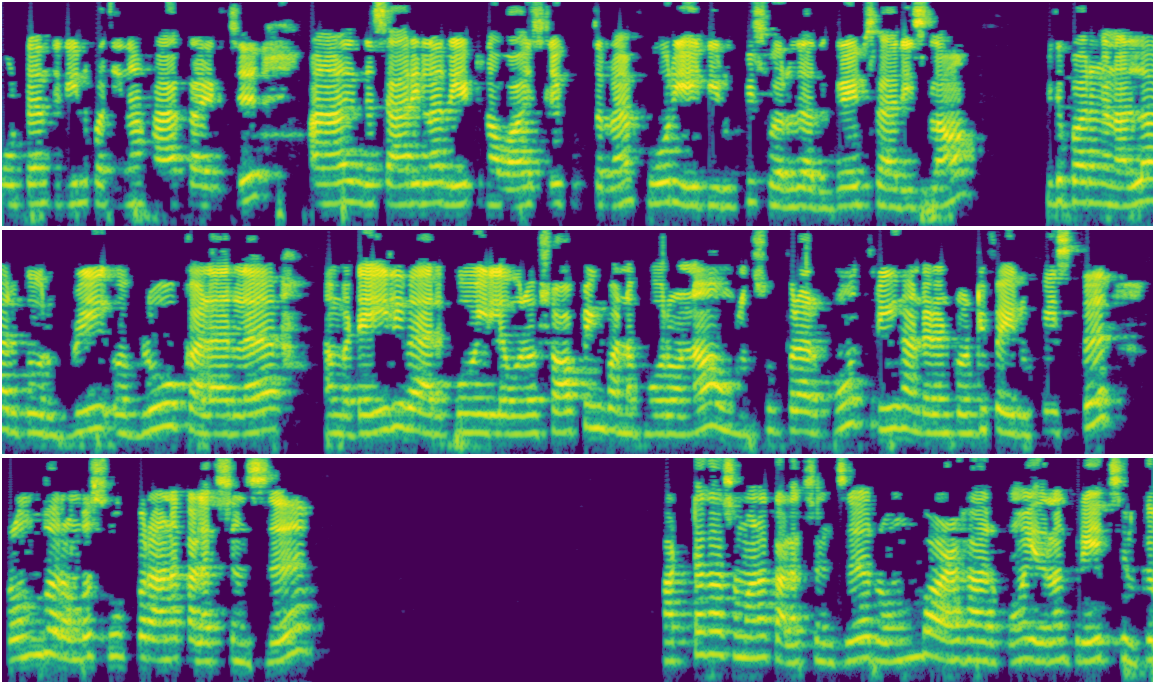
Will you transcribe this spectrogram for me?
போட்டேன். திடீர்னு பார்த்தீங்கன்னா ஹேக் ஆயிடுச்சு. அதனால இந்த சாரீலாம் ரேட் நான் வாய்ஸ்லேயே கொடுத்துட்றேன் ஃபோர் எயிட்டி ருபீஸ் வருது. அது கிரேப் சாரீஸ்லாம் இது பாருங்க நல்லா இருக்கு. ஒரு ப்ளூ கலர்ல நம்ம டெய்லி வேருக்கோ இல்லை ஒரு ஷாப்பிங் பண்ண போறோம்னா உங்களுக்கு சூப்பரா இருக்கும். Three hundred and twenty five ருபீஸ்க்கு ரொம்ப ரொம்ப சூப்பரான கலெக்ஷன்ஸு அட்டகாசமான கலெக்ஷன்ஸ் ரொம்ப அழகா இருக்கும். இதெல்லாம் கிரேப்ஸ் இருக்கு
